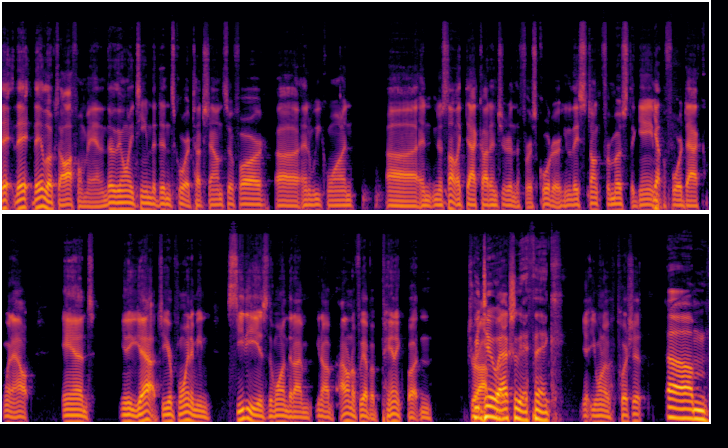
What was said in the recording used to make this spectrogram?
They, they they looked awful, man. They're the only team that didn't score a touchdown so far uh, in Week One. Uh, and you know, it's not like Dak got injured in the first quarter. You know, they stunk for most of the game yep. before Dak went out. And you know, yeah, to your point, I mean, CeeDee is the one that I'm. You know, I don't know if we have a panic button. Drop, we do actually. I think. Yeah, you want to push it? Um,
